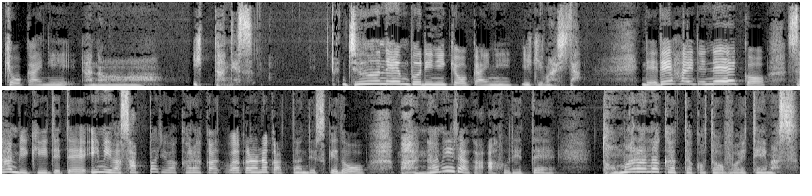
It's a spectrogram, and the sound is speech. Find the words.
教会に、あの、行ったんです。10年ぶりに教会に行きました。で、礼拝でね、こう、賛美聞いてて、意味はさっぱりわからか、わからなかったんですけど、まあ、涙が溢れて、止まらなかったことを覚えています。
